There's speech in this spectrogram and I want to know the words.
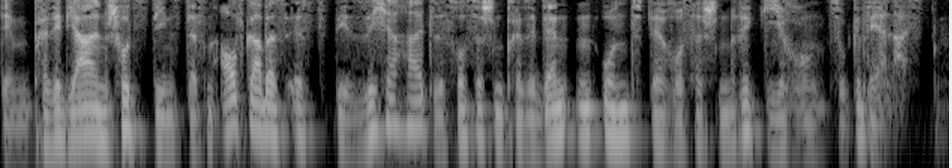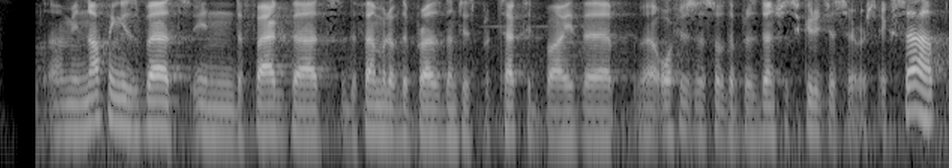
dem präsidialen Schutzdienst, dessen Aufgabe es ist, die Sicherheit des russischen Präsidenten und der russischen Regierung zu gewährleisten. I mean, nothing is bad in the fact that the family of the president is protected by the uh, officers of the Presidential Security Service, except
